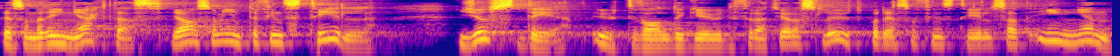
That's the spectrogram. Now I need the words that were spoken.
det som ringaktas, ja, som inte finns till, just det utvalde Gud för att göra slut på det som finns till, så att ingen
